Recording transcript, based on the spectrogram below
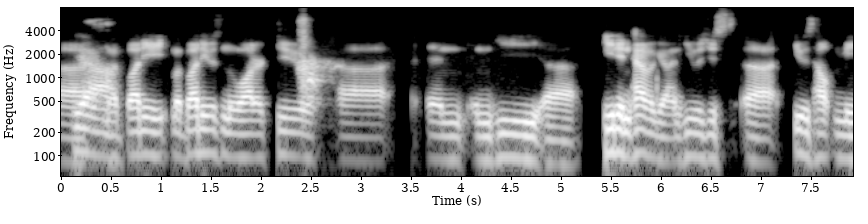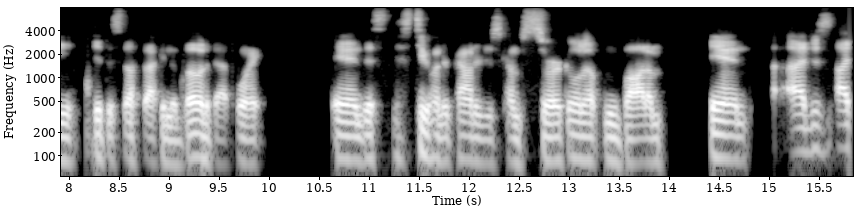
Uh, Yeah. My buddy, my buddy was in the water too, uh, and and he uh he didn't have a gun. He was just uh he was helping me get the stuff back in the boat at that point. And this this 200 pounder just comes circling up from the bottom, and I just, I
